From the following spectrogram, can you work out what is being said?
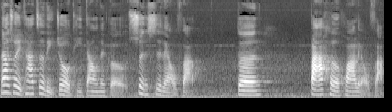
那所以他这里就有提到那个顺势疗法跟巴赫花疗法。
